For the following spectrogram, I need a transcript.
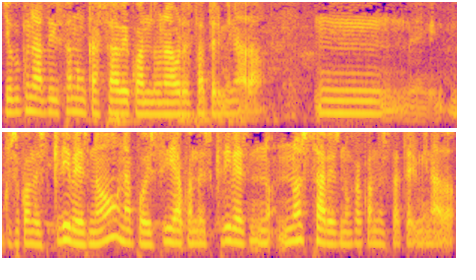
Yo creo que un artista nunca sabe cuándo una obra está terminada. Mm, incluso cuando escribes, ¿no? Una poesía, cuando escribes, no, no sabes nunca cuándo está terminado.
